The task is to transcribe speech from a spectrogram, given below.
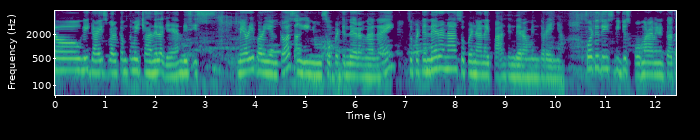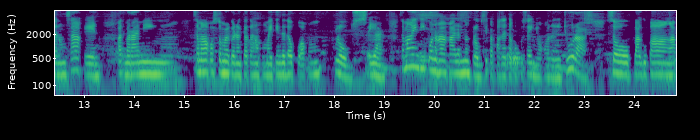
Hello! Hey guys! Welcome to my channel again. This is Mary Barrientos, ang inyong super tinderang nanay. Super tindera na, super nanay pa ang tinderang Mendoreña. For today's videos po, maraming nagtatanong sa akin at maraming sa mga customer ko nagtatanong kung may tinda daw po akong cloves. Ayan. Sa mga hindi po nakakaalam ng cloves, ipapakita ko po sa inyo kung ano ang itsura. So, bago pa nga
